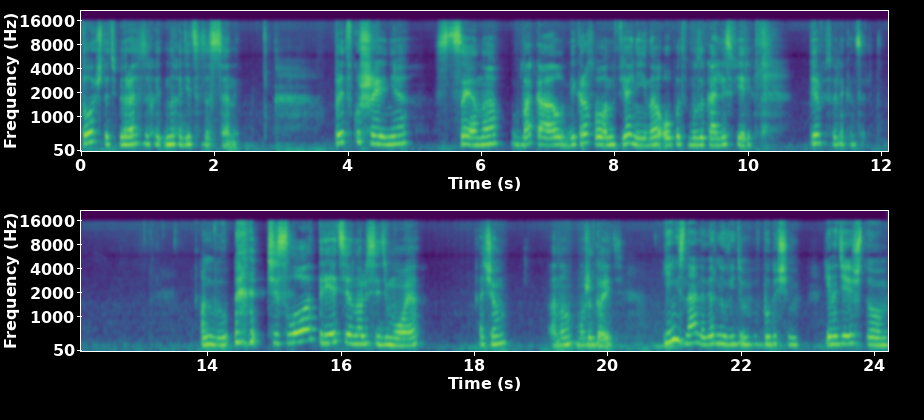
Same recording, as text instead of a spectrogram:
то, что тебе нравится находиться за сценой. Предвкушение, сцена, вокал, микрофон, пианино, опыт в музыкальной сфере. Первый сольный концерт. Он был. Число 3.07. О чем оно может говорить? Я не знаю, наверное, увидим в будущем. Я надеюсь, что...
